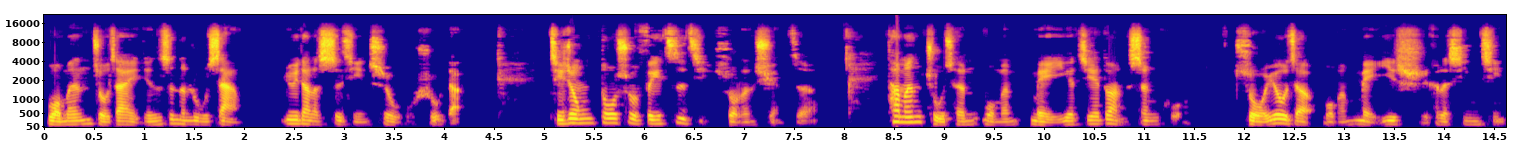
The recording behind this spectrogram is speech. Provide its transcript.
我们走在人生的路上，遇到的事情是无数的，其中多数非自己所能选择，它们组成我们每一个阶段的生活，左右着我们每一时刻的心情。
